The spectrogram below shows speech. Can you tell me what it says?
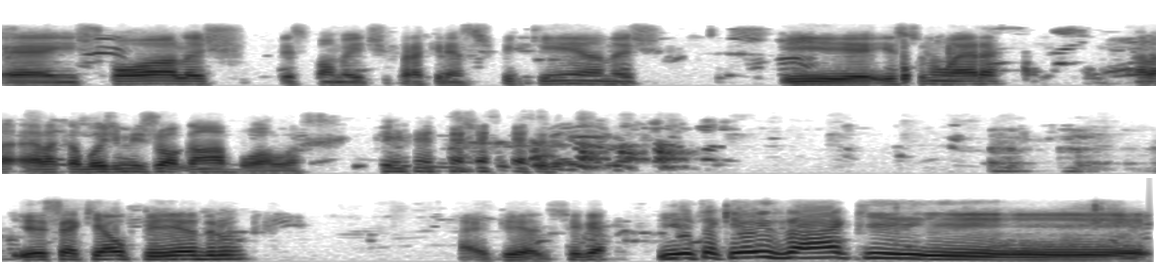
é, em escolas, principalmente para crianças pequenas, e isso não era. Ela, ela acabou de me jogar uma bola. esse aqui é o Pedro. Aí, Pedro, chega. E esse aqui é o Isaac! Ei!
